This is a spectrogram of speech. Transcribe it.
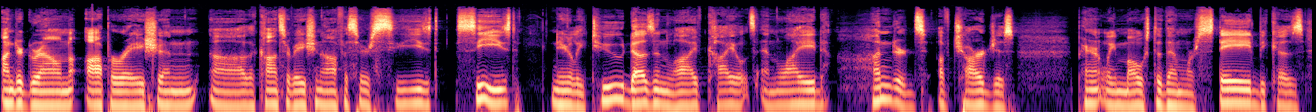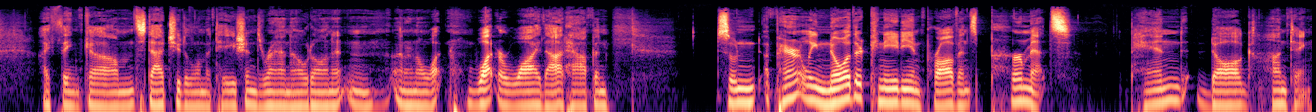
underground operation, uh, the conservation officers seized seized nearly two dozen live coyotes and laid hundreds of charges. Apparently, most of them were stayed because I think um, statute of limitations ran out on it, and I don't know what what or why that happened. So n- apparently, no other Canadian province permits penned dog hunting,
